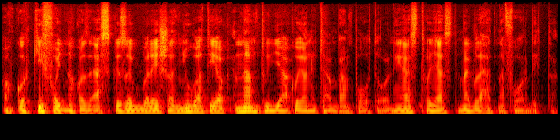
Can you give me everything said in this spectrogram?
akkor kifogynak az eszközökből, és a nyugatiak nem tudják olyan ütemben pótolni ezt, hogy ezt meg lehetne fordítani.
